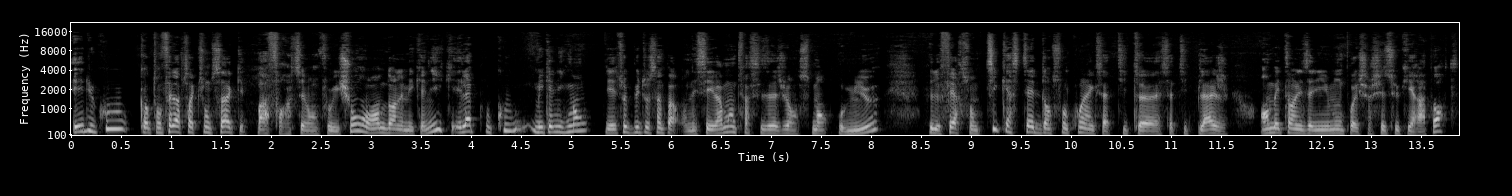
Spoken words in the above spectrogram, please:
Et du coup, quand on fait l'abstraction de ça, qui est pas forcément folichon, on rentre dans la mécanique. Et là, pour le coup, mécaniquement, il y a des trucs plutôt sympas. On essaye vraiment de faire ses agencements au mieux, de faire son petit casse-tête dans son coin avec sa petite euh, sa petite plage, en mettant les aliments pour aller chercher ceux qui rapportent.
